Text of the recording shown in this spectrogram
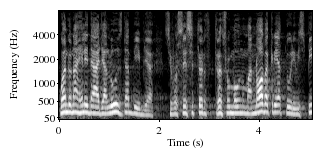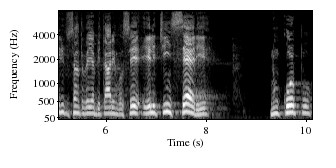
Quando na realidade, à luz da Bíblia, se você se transformou numa nova criatura e o Espírito Santo veio habitar em você, ele te insere num corpo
